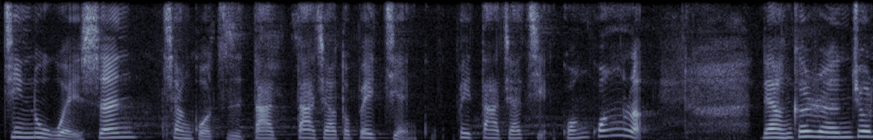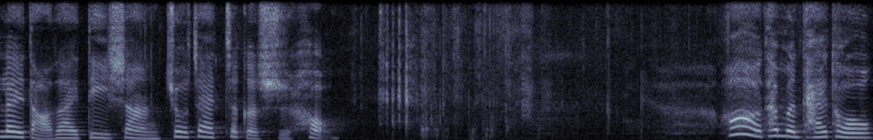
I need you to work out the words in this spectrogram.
进入尾声，橡果子大大家都被捡被大家捡光光了。两个人就累倒在地上。就在这个时候。哦，他们抬头，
